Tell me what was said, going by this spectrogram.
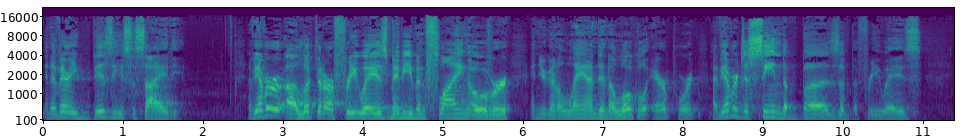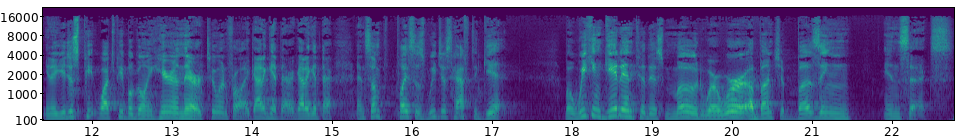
in a very busy society. Have you ever uh, looked at our freeways? Maybe you've been flying over and you're going to land in a local airport. Have you ever just seen the buzz of the freeways? You know, you just pe- watch people going here and there, to and fro. I got to get there, I got to get there. And some places we just have to get. But we can get into this mode where we're a bunch of buzzing insects.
